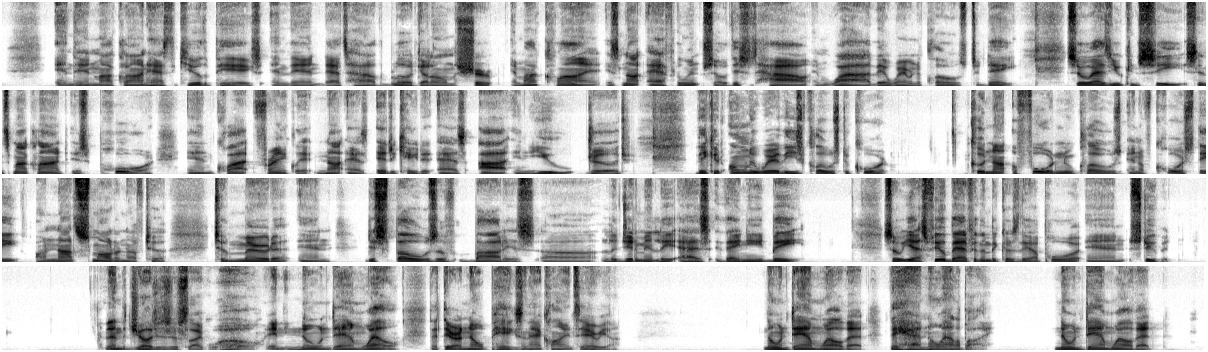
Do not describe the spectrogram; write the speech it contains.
and then my client has to kill the pigs, and then that's how the blood got on the shirt. And my client is not affluent, so this is how and why they're wearing the clothes today. So, as you can see, since my client is poor and quite frankly not as educated as I and you, Judge, they could only wear these clothes to court could not afford new clothes and of course they are not smart enough to to murder and dispose of bodies uh, legitimately as they need be so yes feel bad for them because they are poor and stupid and then the judge is just like whoa and knowing damn well that there are no pigs in that client's area knowing damn well that they had no alibi knowing damn well that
